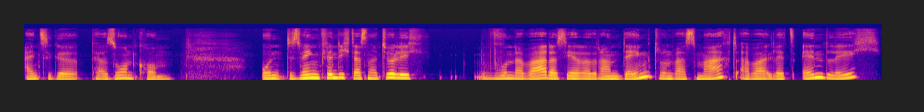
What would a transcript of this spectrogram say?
einzige Person kommen. Und deswegen finde ich das natürlich wunderbar, dass jeder daran denkt und was macht, aber letztendlich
